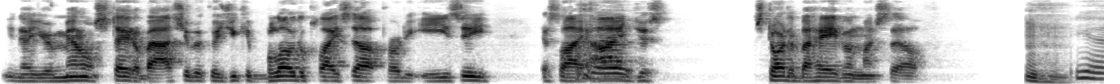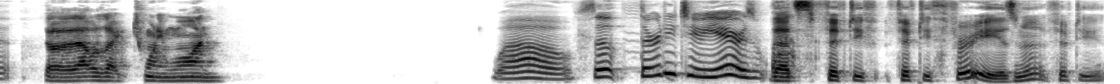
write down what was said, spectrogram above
you know your mental state about you because you could blow the place up pretty easy. It's like I just started behaving myself. hmm yeah. So that was like twenty one. Wow. So 32 years. That's 50, 53, isn't it? 50.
